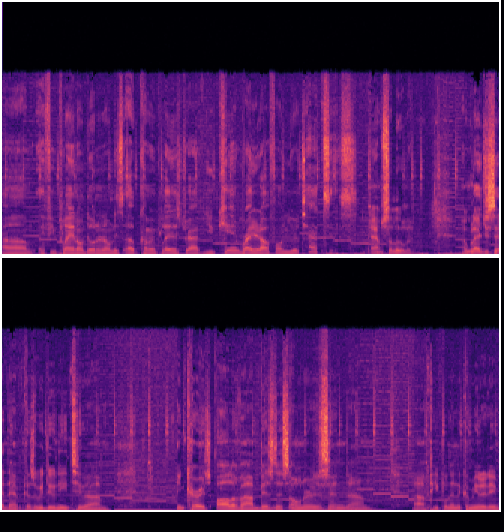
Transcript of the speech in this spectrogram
um, if you plan on doing it on this upcoming pledge drive, you can write it off on your taxes. Absolutely. I'm glad you said that because we do need to um, encourage all of our business owners and um, uh, people in the community.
